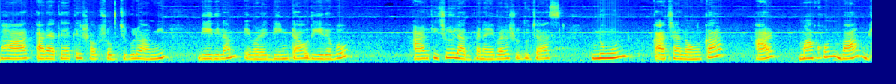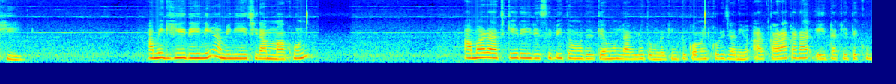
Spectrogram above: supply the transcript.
ভাত আর একে একে সব সবজিগুলো আমি দিয়ে দিলাম, এবারে ডিমটাও দিয়ে দেব। আর কিছুই লাগবে না, এবারে শুধু জাস্ট নুন, কাঁচা লঙ্কা আর মাখন বা ঘি। আমি ঘি দিইনি, আমি নিয়েছিলাম মাখন। আমার আজকের এই রেসিপি তোমাদের কেমন লাগল তোমরা কিন্তু কমেন্ট করে জানিও। আর কারা কারা এইটা খেতে খুব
